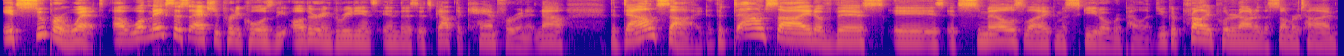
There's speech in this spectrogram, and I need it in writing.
it's super wet. Uh, what makes this actually pretty cool is the other ingredients in this. It's got the camphor in it. Now, the downside, the downside of this is it smells like mosquito repellent. You could probably put it on in the summertime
